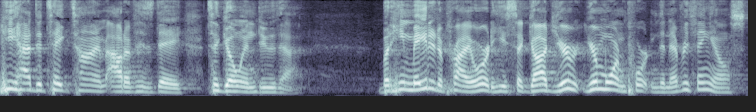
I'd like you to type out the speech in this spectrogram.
he had to take time out of his day to go and do that. But he made it a priority. He said, God, you're, you're more important than everything else.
